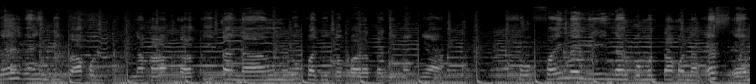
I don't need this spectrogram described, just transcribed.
dahil nga hindi pa ako nakakakita ng lupa dito para taniman niya. So finally, nang pumunta ako ng SM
